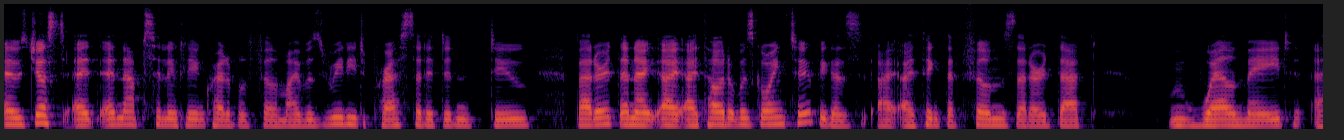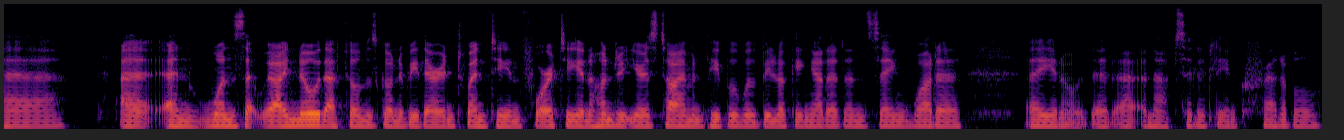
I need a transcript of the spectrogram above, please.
it was just a, an absolutely incredible film. I was really depressed that it didn't do better than I, I, I thought it was going to because I, I think that films that are that well made uh, uh, and ones that I know that film is going to be there in 20 and 40 and 100 years time and people will be looking at it and saying what a, a you know a, an absolutely incredible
